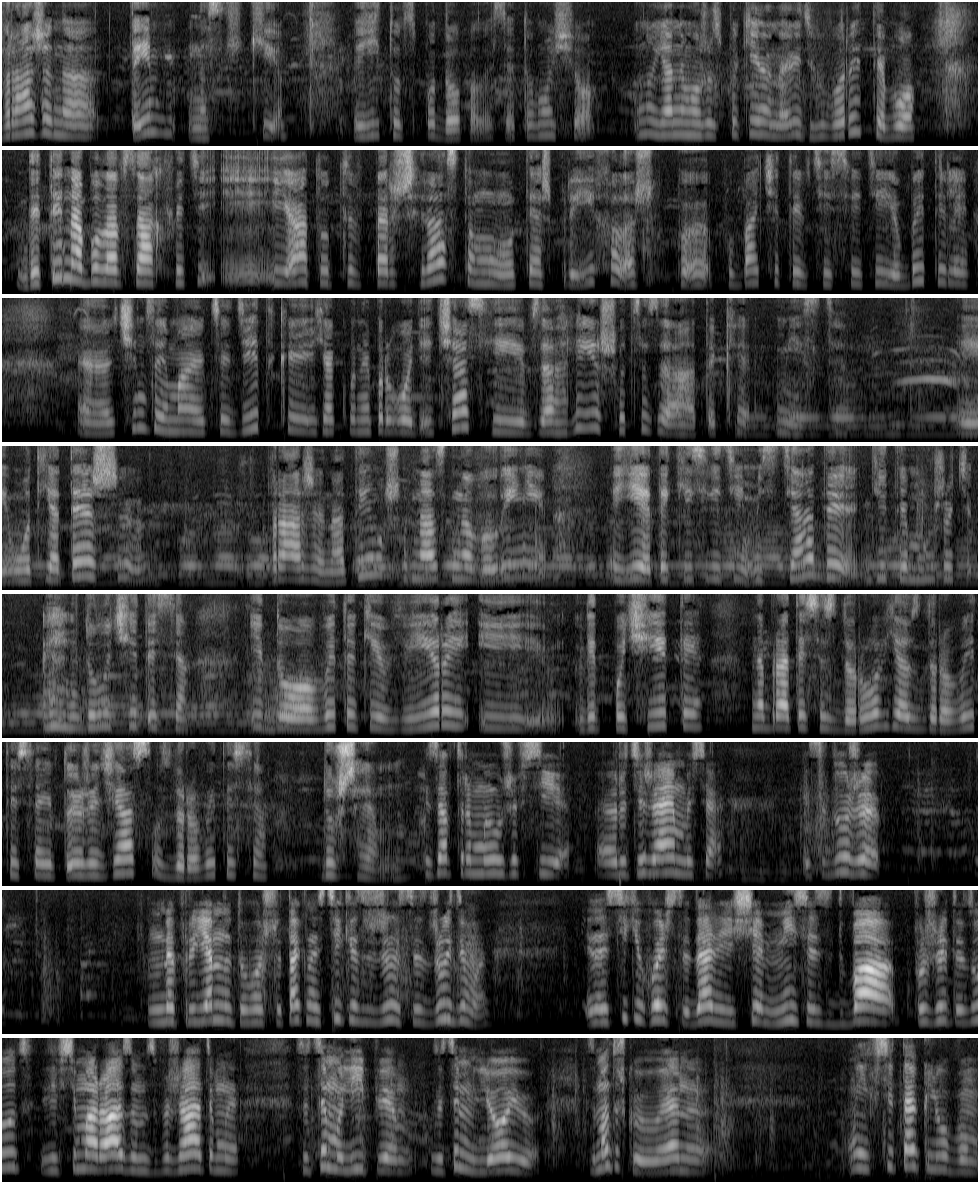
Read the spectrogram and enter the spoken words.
вражена тим, наскільки їй тут сподобалося, тому що ну, я не можу спокійно навіть говорити, бо дитина була в захваті, і я тут перший раз тому теж приїхала, щоб е, побачити в цій святій обителі. Е, Чим займаються дітки, як вони проводять час і взагалі що це за таке місце. І от я теж е, вражена тим, що в нас на Волині є такі святі місця, де діти можуть долучитися і до витоків віри, і відпочити, набратися здоров'я, оздоровитися і в той же час оздоровитися душевно. І завтра ми вже всі е, роз'їжджаємося, і це дуже неприємно, тому що так настільки зжилися з друзями, і настільки хочеться далі ще місяць-два пожити тут зі всіма разом, з вважатими, за цим Оліпієм, за цим Ільою, з матушкою Оленою. Ми їх всі так любимо.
